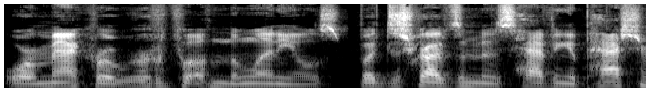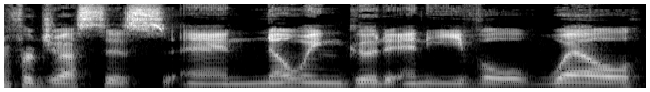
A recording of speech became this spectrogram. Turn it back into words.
or macro group of millennials, but describes them as having a passion for justice and knowing good and evil well,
